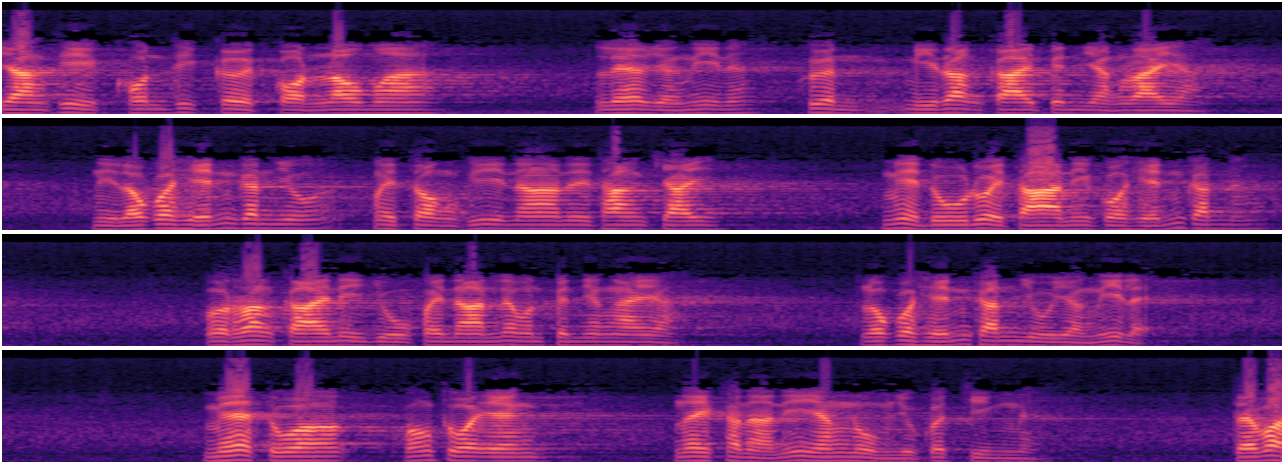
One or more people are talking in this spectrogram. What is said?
อย่างที่คนที่เกิดก่อนเรามา แล้วอย่างนี้นะเพื่อนมีร่างกายเป็นอย่างไรอะ นี่เราก็เห็นกันอยู่ ไม่ต้องพิจารณาในทางใจแม่ดูด้วยตานี่ก็เห็นกันนะว่าร่างกายนี่อยู่ไปนานแล้วมันเป็นยังไง อะ เราก็เห็นกันอยู่อย่างนี้แหละ แม้ตัวของตัวเองในขณะนี้ยังหนุ่มอยู่ก็จริงนะแต่ว่า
